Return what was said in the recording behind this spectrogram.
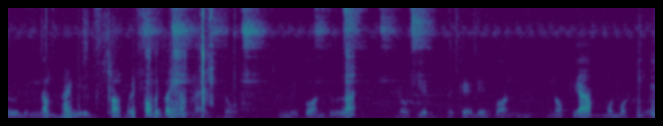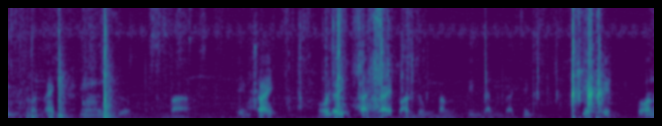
từ những năm 2000 khoảng 16 17 năm nay rồi. Mình vẫn còn giữ lại. Đầu tiên phải kể đến con Nokia 110i con này đi rất sướng và êm tay. Hồi đấy tán gái toàn dùng bằng tin nhắn là chính. Tiếp đến con.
